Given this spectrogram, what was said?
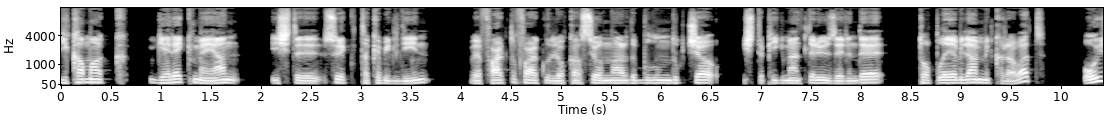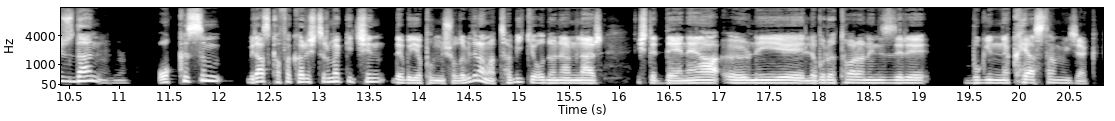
yıkamak gerekmeyen işte sürekli takabildiğin ve farklı farklı lokasyonlarda bulundukça işte pigmentleri üzerinde toplayabilen bir kravat. O yüzden o kısım biraz kafa karıştırmak için de bu yapılmış olabilir ama tabii ki o dönemler işte DNA örneği, laboratuvar analizleri bugünle kıyaslanmayacak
